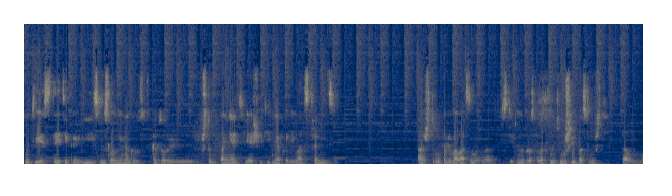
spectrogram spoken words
Тут и эстетика, и смысловые нагрузки, которые, чтобы понять и ощутить, необходимо отстраниться. А чтобы полюбоваться, можно действительно просто воткнуть уши и послушать. Там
